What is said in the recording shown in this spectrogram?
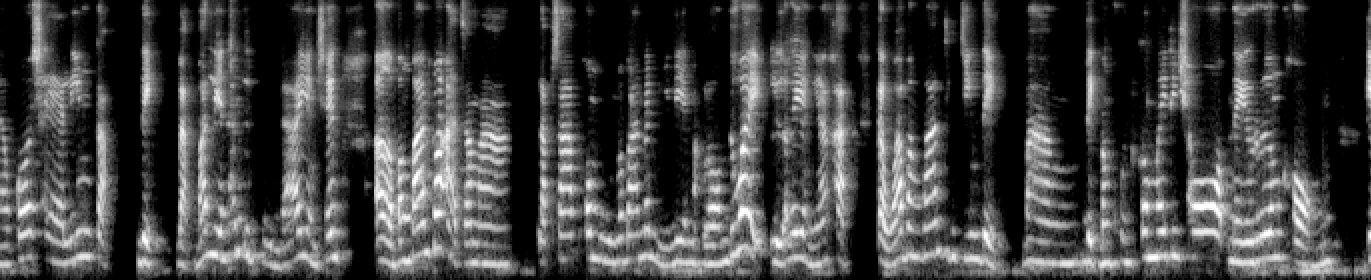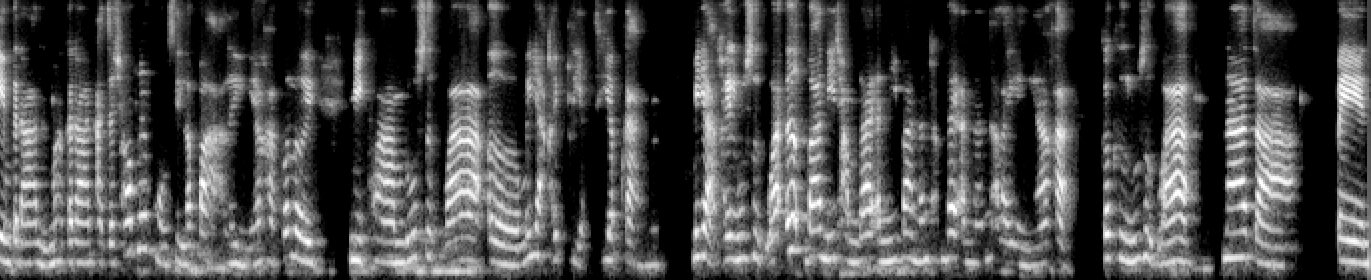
แล้วก็แชร์ลิงกับเด็กแบบบ้านเรียนท่านอื่นๆได้ อย่างเช่นบางบ้านก็อาจจะมารับทราบข้อมูลว่าบ้านแม่หมีเรียนหมักล้อมด้วย หรืออะไรอย่างเงี้ยค่ะ แต่ว่าบางบ้านจริง ๆ เด็กบางเด็กบางคนก็ไม่ได้ชอบในเรื่องของเกมกระดานหรือมากระดานอาจจะชอบเรื่องของศิลปะอะไรอย่างเงี้ยค่ะ ก็เลยมีความรู้สึกว่าเออไม่อยากให้เปรียบเทียบกัน ไม่อยากให้รู้สึกว่าเออบ้านนี้ทำได้อันนี้บ้านนั้นทำได้อันนั้นอะไรอย่างเงี้ยค่ะ ก็คือรู้สึกว่าน่าจะเป็น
